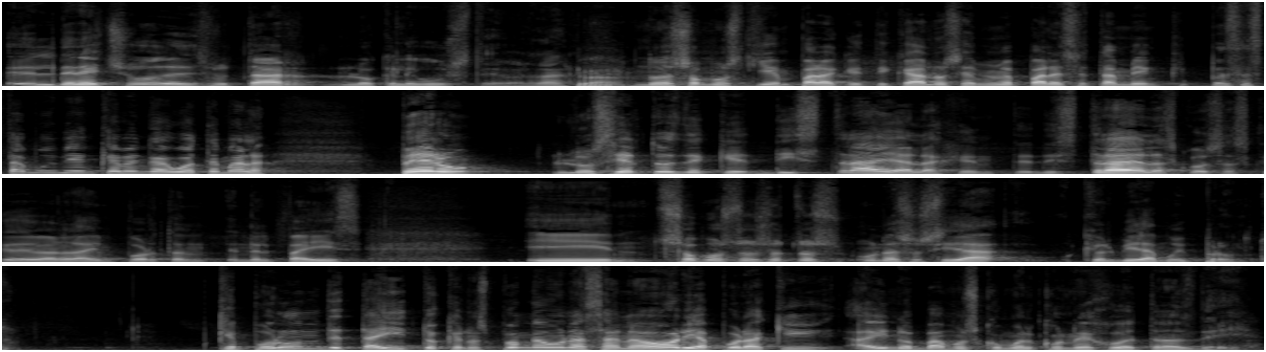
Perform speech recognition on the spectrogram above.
el, derecho de disfrutar lo que le guste, ¿verdad? No somos quien para criticarlos y a mí me parece también que pues está muy bien que venga a Guatemala, pero lo cierto es de que distrae a la gente, distrae a las cosas que de verdad importan en el país y somos nosotros una sociedad que olvida muy pronto. Que por un detallito que nos ponga una zanahoria por aquí, ahí nos vamos como el conejo detrás de ella.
